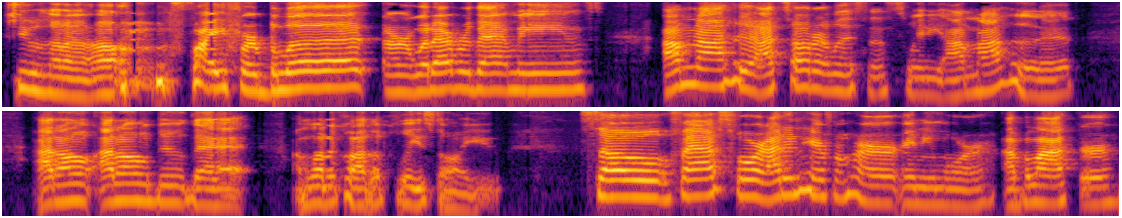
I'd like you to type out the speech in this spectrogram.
She was gonna um, fight for blood or whatever that means. I'm not hood. I told her, listen, sweetie, I'm not hood. I don't I don't do that. I'm gonna call the police on you. So fast forward, I didn't hear from her anymore. I blocked her.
